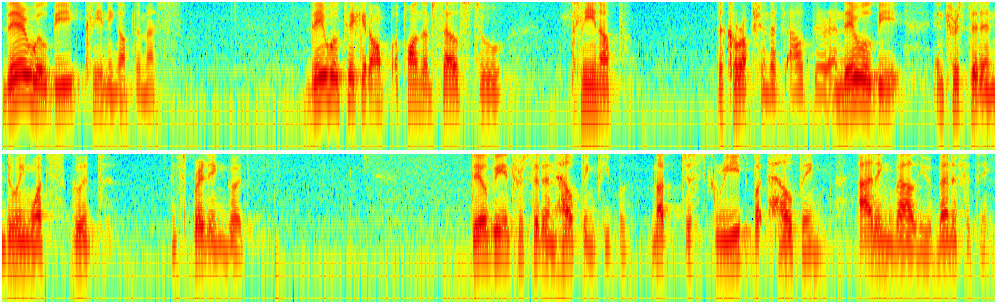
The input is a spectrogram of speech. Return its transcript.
they will be cleaning up the mess. They will take it up upon themselves to clean up the corruption that's out there. And they will be interested in doing what's good and spreading good. They'll be interested in helping people, not just greed, but helping, adding value, benefiting.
